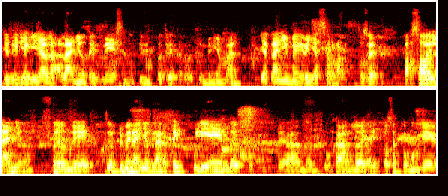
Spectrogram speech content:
yo diría que ya al, año, tres meses, nos dimos cuenta que esta cuestión venía mal, y al año y medio ya cerramos. Entonces, pasado el año, fue donde, todo el primer año, claro, estáis puliendo, empujando, hay cosas como que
